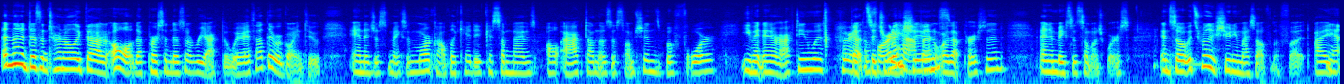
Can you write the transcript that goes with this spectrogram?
And then it doesn't turn out like that at all. That person doesn't react the way I thought they were going to. And it just makes it more complicated because sometimes I'll act on those assumptions before even interacting with Right that situation or that person. And it makes it so much worse. And so it's really shooting myself in the foot. I yeah.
